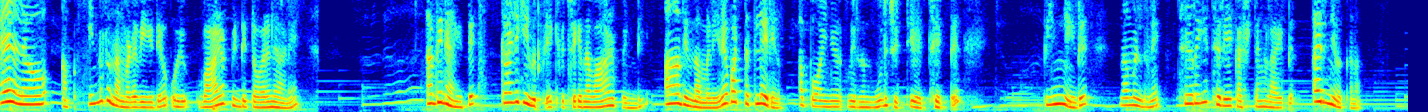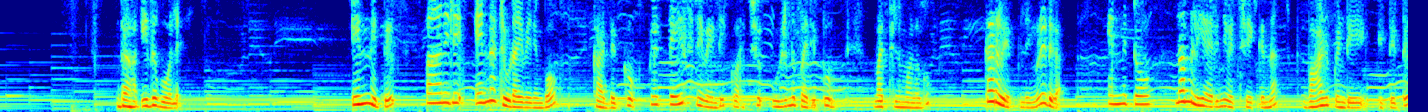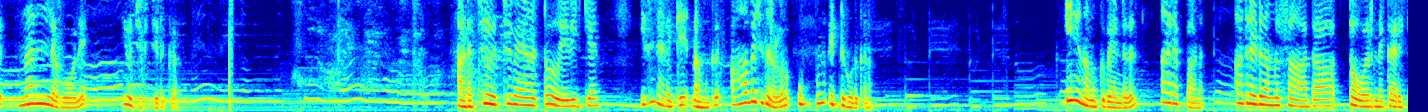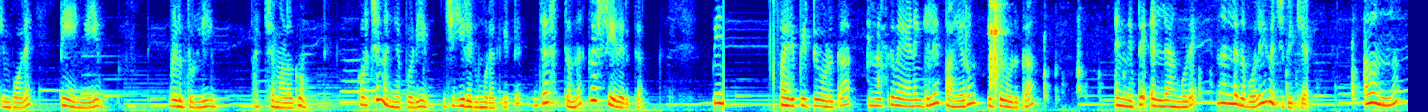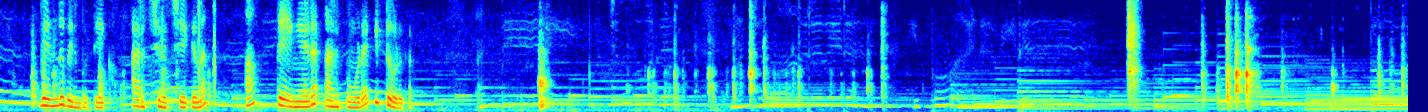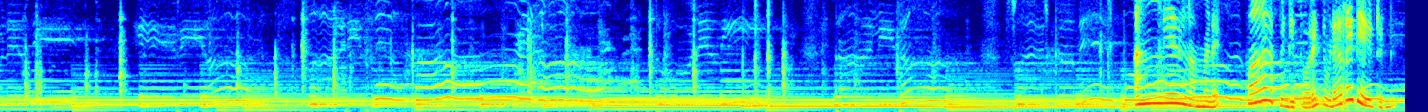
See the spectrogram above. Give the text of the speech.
Hello അപ്പം ഇന്നത്തെ നമ്മുടെ വീഡിയോ ഒരു വാഴപ്പിണ്ടി തോരനാണ്. അതിനായിട്ട് കഴുകി വൃത്തിയാക്കി വെച്ചേക്കുന്ന വാഴപ്പിണ്ടി ആദ്യം വട്ടത്തിൽ വട്ടത്തിലരിയണം അപ്പോൾ അതിന് വരുന്ന നൂൽ ചുറ്റി വെച്ചിട്ട് പിന്നീട് നമ്മളിതിനെ ചെറിയ ചെറിയ കഷ്ണങ്ങളായിട്ട് അരിഞ്ഞു വെക്കണം. ദാ ഇതുപോലെ. എന്നിട്ട് പാനിൽ എണ്ണ ചൂടായി വരുമ്പോൾ കടുക്കും പിന്നെ ടേസ്റ്റിന് വേണ്ടി കുറച്ച് ഉഴുന്ന് പരിപ്പും വറ്റൽമുളകും കറിവേപ്പിലയും കൂടി ഇടുക. എന്നിട്ടോ നമ്മൾ ഈ അരിഞ്ഞു വെച്ചേക്കുന്ന വാഴപ്പിണ്ടി ഇട്ടിട്ട് നല്ലപോലെ യോജിപ്പിച്ചെടുക്കുക. അടച്ചു വെച്ച് വേണട്ടോ വേവിക്കാൻ. ഇതിനിടയ്ക്ക് നമുക്ക് ആവശ്യത്തിനുള്ള ഉപ്പും ഇട്ട് കൊടുക്കണം. ഇനി നമുക്ക് വേണ്ടത് അരപ്പാണ്. അതിനായിട്ട് നമ്മൾ സാധാ തോരനൊക്കെ അരയ്ക്കും പോലെ തേങ്ങയും വെളുത്തുള്ളിയും പച്ചമുളകും കുറച്ച് മഞ്ഞൾപ്പൊടിയും ജീരകം കൂടെ ഇട്ട് ജസ്റ്റ് ഒന്ന് ക്രഷ് ചെയ്തെടുക്കുക. പിന്നെ പരിപ്പിട്ട് കൊടുക്കുക. നിങ്ങൾക്ക് വേണമെങ്കിൽ പയറും ഇട്ട് കൊടുക്കുക. എന്നിട്ട് എല്ലാം കൂടെ നല്ലതുപോലെ യോജിപ്പിക്കുക. അതൊന്ന് വെന്ത് വരുമ്പോഴത്തേക്കും അരച്ച് വെച്ചേക്കുന്ന ആ തേങ്ങയുടെ അരപ്പും കൂടെ ഇട്ട് കൊടുക്കുക. അങ്ങനെ തോരൻ ഇവിടെ റെഡി ആയിട്ടുണ്ട്.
